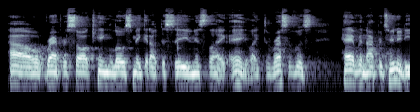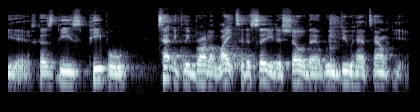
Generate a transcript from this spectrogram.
how rappers saw King Los make it out the city, and it's like, hey, like the rest of us have an opportunity here because these people technically brought a light to the city to show that we do have talent here.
